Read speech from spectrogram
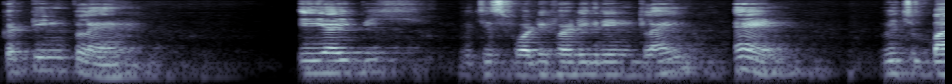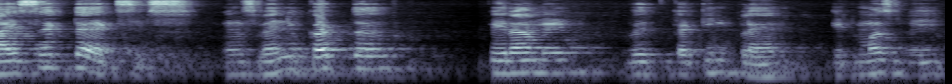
cutting plane AIP which is 45 degree incline and which bisect the axis means when you cut the pyramid with cutting plane it must be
